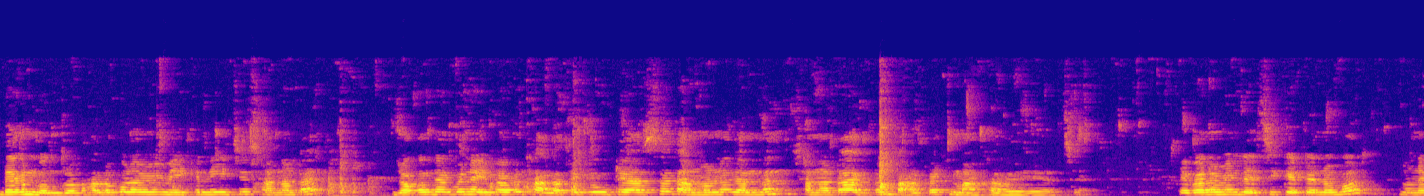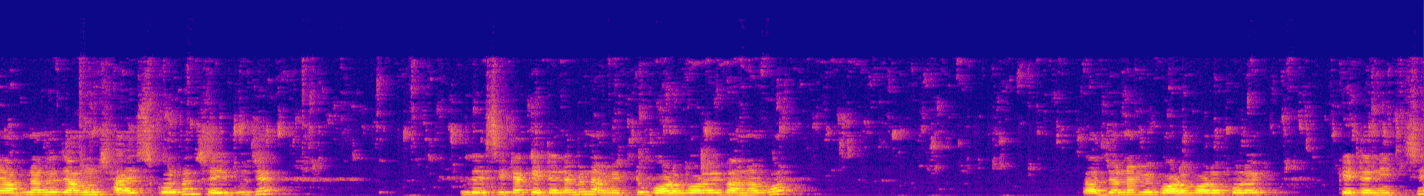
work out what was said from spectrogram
দেখেন বন্ধুরা, ভালো করে আমি মেখে নিয়েছি ছানাটা। যখন দেখবেন এইভাবে থালা থেকে উঠে আসছে, তার মানে জানবেন ছানাটা একদম পারফেক্ট মাখা হয়ে যাচ্ছে। এবার আমি লেচি কেটে নেব। মানে আপনারা যেমন সাইজ করবেন সেই বুঝে লেচিটা কেটে নেবেন, আমি একটু বড় বড়ই বানাবো। তার জন্য আমি বড় বড় করে কেটে নিচ্ছি।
